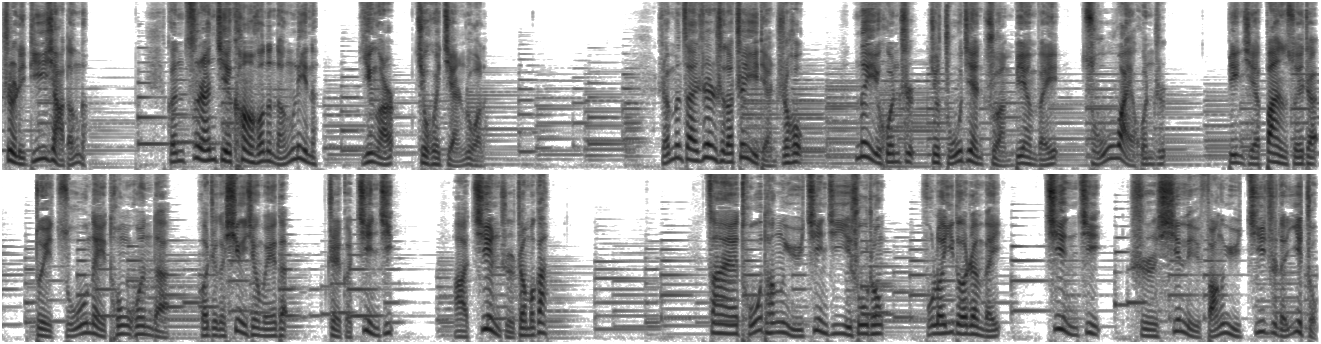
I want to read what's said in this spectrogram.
智力低下等等，跟自然界抗衡的能力呢，因而就会减弱了。人们在认识到这一点之后，内婚制就逐渐转变为族外婚制，并且伴随着对族内通婚的和这个性行为的这个禁忌，啊，禁止这么干。在《图腾与禁忌》一书中，弗洛伊德认为，禁忌是心理防御机制的一种。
